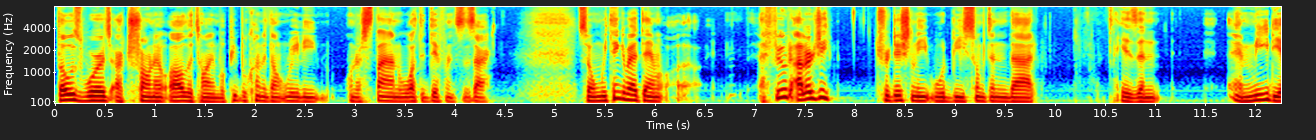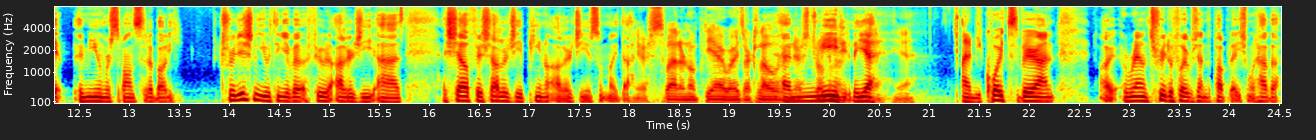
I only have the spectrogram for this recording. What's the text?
those words are thrown out all the time, but people kind of don't really understand what the differences are. So when we think about them, uh, a food allergy traditionally would be something that is an immediate immune response to the body. Traditionally, you would think about a food allergy as a shellfish allergy, a peanut allergy, or something like that. You're swelling up, the airways are closed, and you're struggling. Immediately, yeah. yeah. yeah. And it'd be quite severe, and uh, around 3 to 5% of the population would have that.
